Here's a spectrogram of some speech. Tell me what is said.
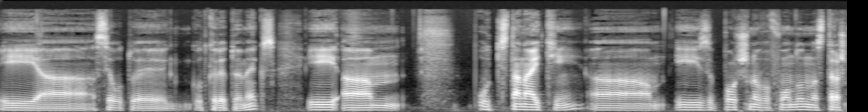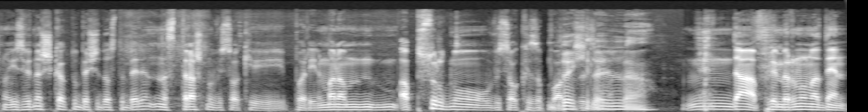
И а, селото е откъдето е Мекс. И ам, от стана IT а, и започна в Лондон на страшно, изведнъж както беше доста беден, на страшно високи пари, ма на абсурдно високи заплати. 2000 лева. М, Да, примерно на ден.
